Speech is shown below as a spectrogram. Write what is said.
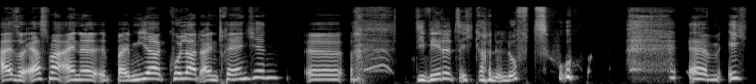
Also erstmal eine, bei mir kullert ein Tränchen, äh, die wedelt sich gerade Luft zu. Ähm, ich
